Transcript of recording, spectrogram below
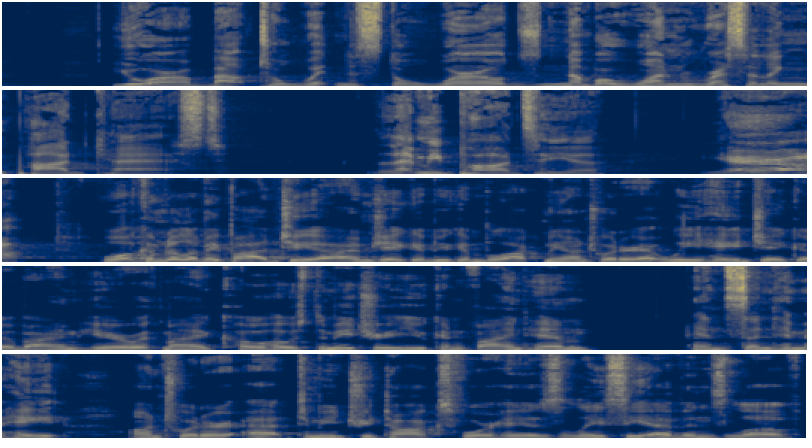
you are about to witness the world's number one wrestling podcast. Let me pod to you. Yeah. Welcome to Let Me Pod to you. I'm Jacob. You can block me on Twitter at We Hate Jacob. I'm here with my co-host Demetri. You can find him and send him hate on Twitter at Demetri Talks for his Lacey Evans love.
